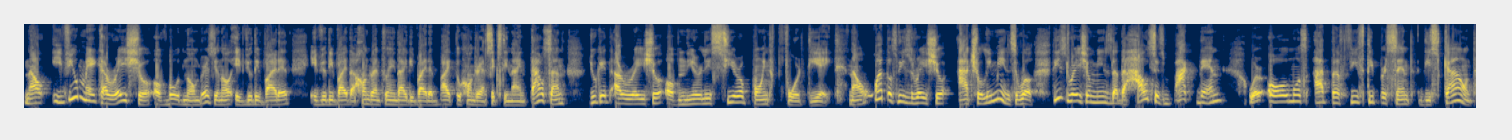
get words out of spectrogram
Now, if you make a ratio of both numbers, you know, if you divide it, if you divide 129 divided by 269,000, you get a ratio of nearly 0.48. Now, what does this ratio actually means? Well, this ratio means that the houses back then were almost at the 50% discount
